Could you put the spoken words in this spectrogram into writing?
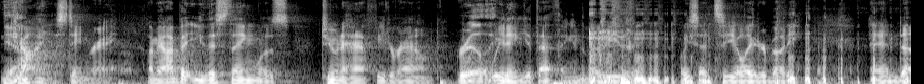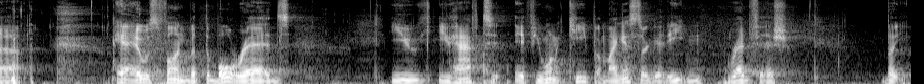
Yeah. Giant stingray. I mean, I bet you this thing was two and a half feet around. Really? We didn't get that thing in the boat either. we said, "See you later, buddy." and uh, yeah, it was fun. But the bull reds, you you have to if you want to keep them. I guess they're good eating redfish, but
